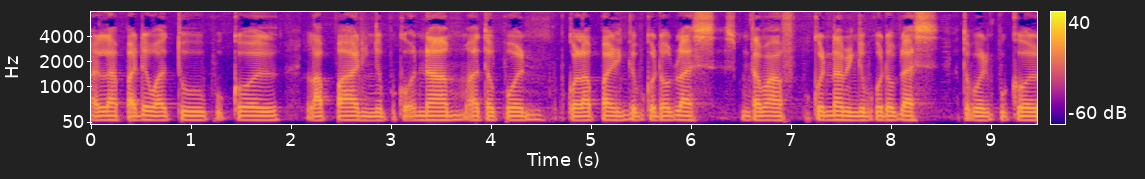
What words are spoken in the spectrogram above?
adalah pada waktu pukul 8 hingga pukul 6 ataupun pukul 8 hingga pukul 12. Minta maaf, pukul 6 hingga pukul 12 ataupun pukul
